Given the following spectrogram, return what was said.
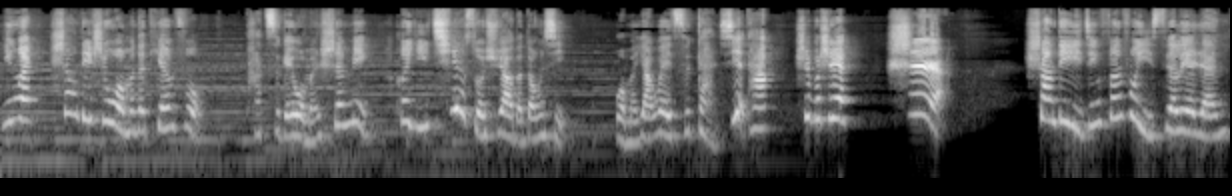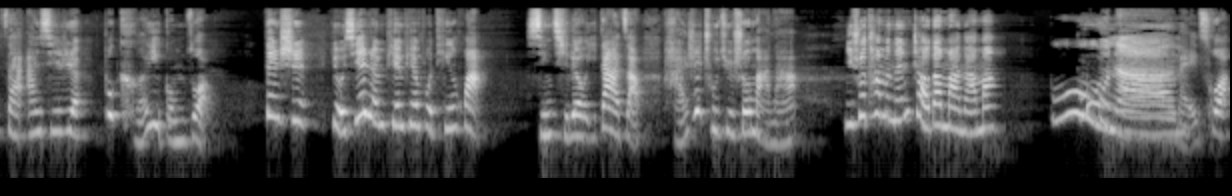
因为上帝是我们的天赋，他赐给我们生命和一切所需要的东西，我们要为此感谢他，是不是？是。上帝已经吩咐以色列人在安息日不可以工作，但是有些人偏偏不听话，星期六一大早还是出去收马拿。你说他们能找到马拿吗？不能，没错，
